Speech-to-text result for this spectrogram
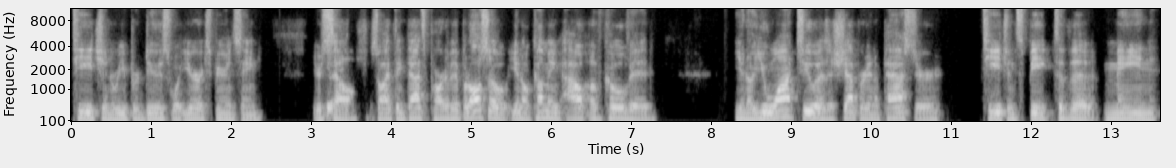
teach and reproduce what you're experiencing yourself. Yeah. So I think that's part of it. But also, you know, coming out of COVID, you know, you want to, as a shepherd and a pastor, teach and speak to the main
